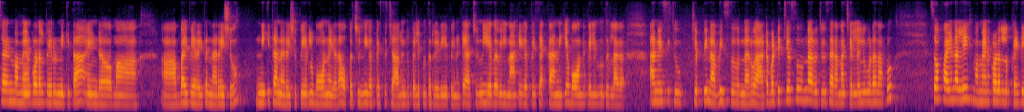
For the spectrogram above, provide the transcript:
సో అండ్ మా మేనకోడల పేరు నిఖిత అండ్ మా అబ్బాయి పేరు అయితే నరేష్. నిఖిత నరేష్ పేర్లు బాగున్నాయి కదా? ఒక చున్నీ కప్పేస్తే చాలు ఇంకా పెళ్ళి కూతురు రెడీ అయిపోయినట్టే. ఆ చున్నీ ఏదో వీళ్ళు నాకే కప్పేసి అక్క అన్నికే బాగుంది పెళ్ళి కూతురులాగా అనేసి చూ చెప్పి నవ్విస్తూ ఉన్నారు. ఆట పట్టించేస్తూ ఉన్నారు. చూసారా? మా చెల్లెళ్ళు కూడా నాకు. సో ఫైనల్లీ మా మేనకోడల లుక్ అయితే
